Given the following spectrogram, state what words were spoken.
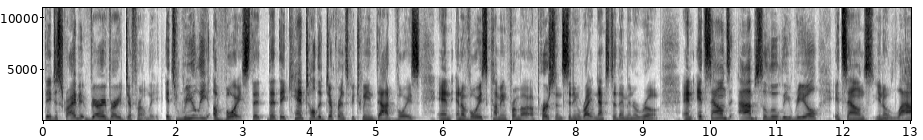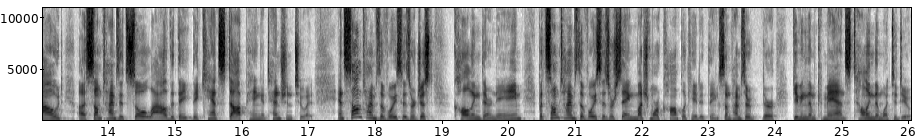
they describe it very, very differently. It's really a voice that, that they can't tell the difference between that voice and, and a voice coming from a, a person sitting right next to them in a room. And it sounds absolutely real. It sounds, you know, loud. Uh, sometimes it's so loud that they, they can't stop paying attention to it. And sometimes the voices are just calling their name, but sometimes the voices are saying much more complicated things. Sometimes they're, they're giving them commands, telling them what to do.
